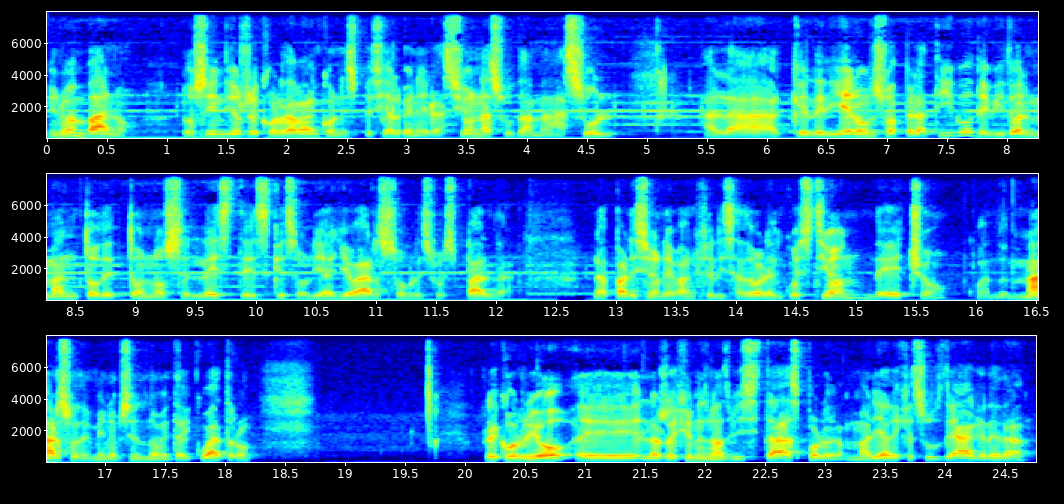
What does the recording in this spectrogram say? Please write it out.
Y no en vano, los indios recordaban con especial veneración a su dama azul, a la que le dieron su apelativo debido al manto de tonos celestes que solía llevar sobre su espalda. La aparición evangelizadora en cuestión, de hecho, cuando en marzo de 1994 recorrió eh, las regiones más visitadas por María de Jesús de Ágreda,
